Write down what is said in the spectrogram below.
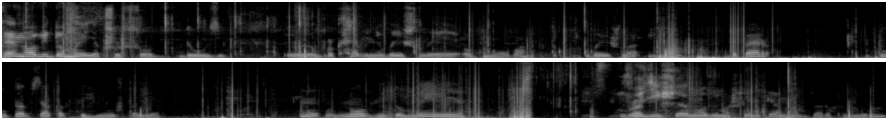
Це нові доми, якщо що, друзі. Е, В Брокхевені вийшли обнова. Вийшла і тепер тут всяка фігнюшка є. Ну, нові доми. Вроді ще нові машинки, а ну, зараз перевіримо.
